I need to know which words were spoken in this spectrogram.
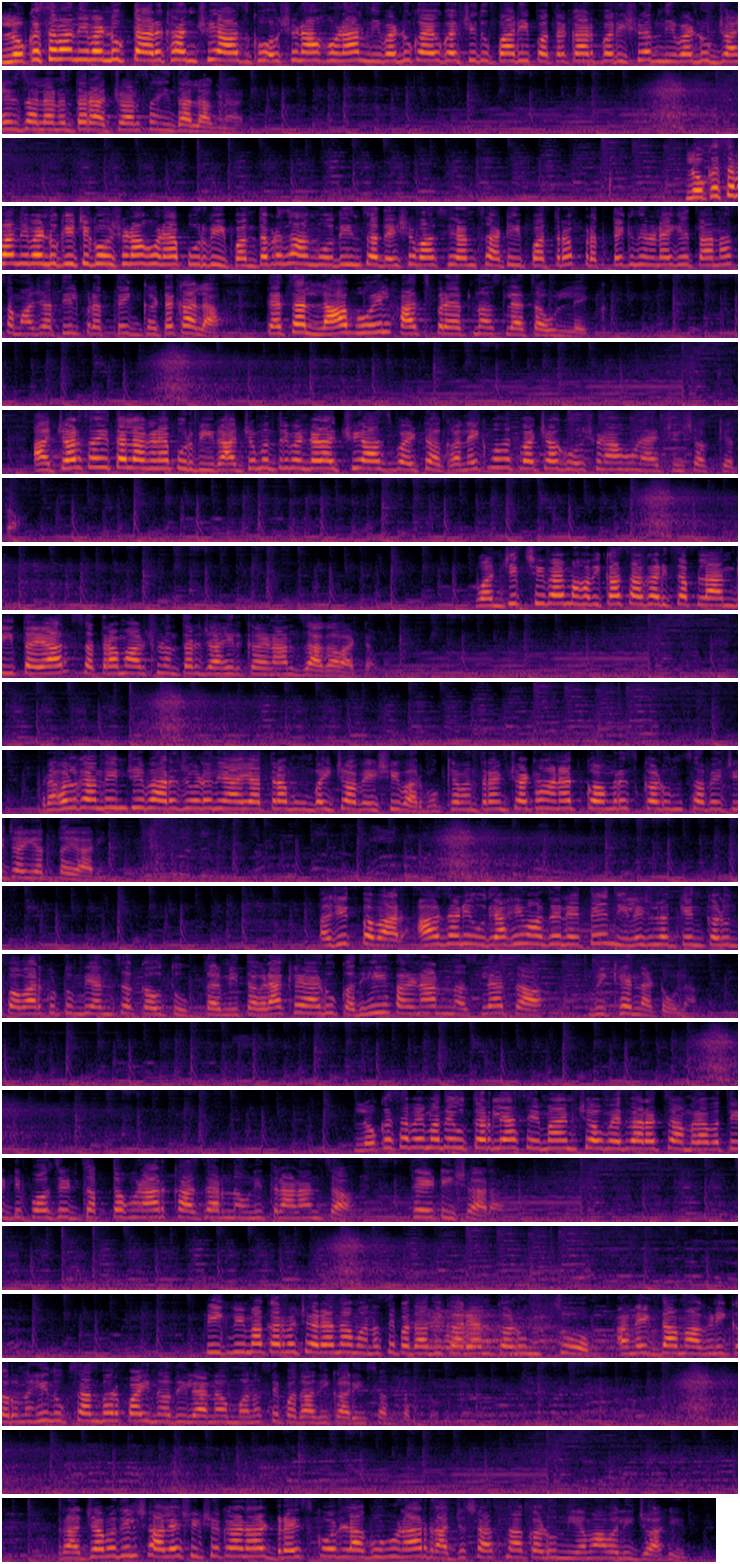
लोकसभा निवडणूक तारखांची आज घोषणा होणार. निवडणूक आयोगाची दुपारी पत्रकार परिषद निवडणूक जाहीर झाल्यानंतर आचारसंहिता लागणार. लोकसभा निवडणुकीची घोषणा होण्यापूर्वी पंतप्रधान मोदींचं देशवासियांसाठी पत्र प्रत्येक निर्णय घेताना समाजातील प्रत्येक घटकाला त्याचा लाभ होईल हाच प्रयत्न असल्याचा उल्लेख. आचारसंहिता लागण्यापूर्वी राज्य मंत्रिमंडळाची आज बैठक. अनेक महत्त्वाच्या घोषणा होण्याची शक्यता. वंचित शिवाय महाविकास आघाडीचा प्लॅन बी तयार. सतरा मार्च नंतर जाहीर करणार जागा वाटप. राहुल गांधींची भारत जोडो न्याय यात्रा मुंबईच्या वेशीवर. मुख्यमंत्र्यांच्या ठाण्यात काँग्रेसकडून सभेची जय्यत तयारी. अजित पवार आज आणि उद्याही माझे नेते निलेश लंकेंकडून पवार कुटुंबियांचं कौतुक. तर मी तगडा खेळाडू कधीही हरणार नसल्याचा विखे नटोला लोकसभेमध्ये उतरल्यास एमआयएमच्या उमेदवाराचं अमरावतीत डिपॉझिट जप्त होणार खासदार नवनीत राणांचा थेट इशारा. पीक विमा कर्मचाऱ्यांना मनसे पदाधिकाऱ्यांकडून चोप. अनेकदा मागणी करूनही नुकसान भरपाई न दिल्यानं मनसे पदाधिकारी संतप्त राज्यामधील शालेय शिक्षकांना ड्रेस कोड लागू होणार राज्य शासनाकडून नियमावली जाहीर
